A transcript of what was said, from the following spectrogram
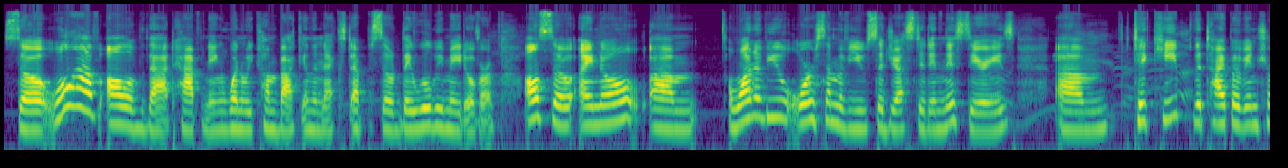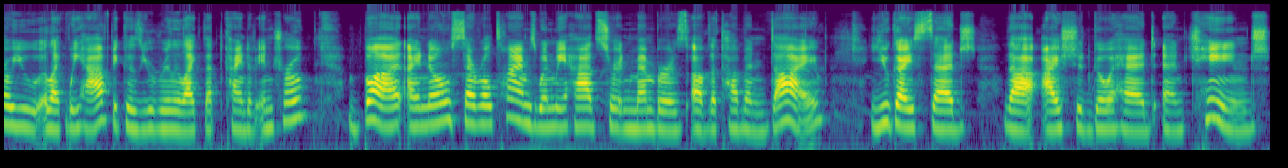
So we'll have all of that happening when we come back in the next episode. They will be made over. Also, I know um, one of you or some of you suggested in this series um, to keep the type of intro you like we have because you really like that kind of intro. But I know several times when we had certain members of the coven die, you guys said that I should go ahead and change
